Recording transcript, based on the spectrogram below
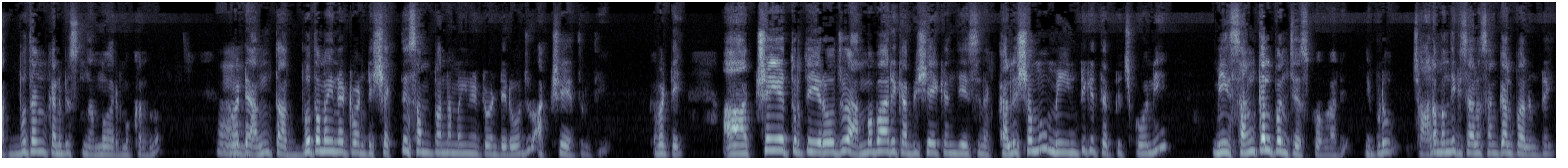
అద్భుతంగా కనిపిస్తుంది అమ్మవారి ముఖంలో. కాబట్టి అంత అద్భుతమైనటువంటి శక్తి సంపన్నమైనటువంటి రోజు అక్షయ తృతీయ. కాబట్టి ఆ అక్షయ తృతీయ రోజు అమ్మవారికి అభిషేకం చేసిన కలశము మీ ఇంటికి తెప్పించుకొని మీ సంకల్పం చేసుకోవాలి. ఇప్పుడు చాలా మందికి చాలా సంకల్పాలు ఉంటాయి.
